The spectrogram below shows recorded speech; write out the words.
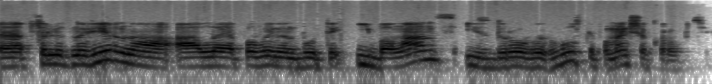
Е, абсолютно вірно, але повинен бути і баланс, і здоровий глузд, і поменше корупції.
